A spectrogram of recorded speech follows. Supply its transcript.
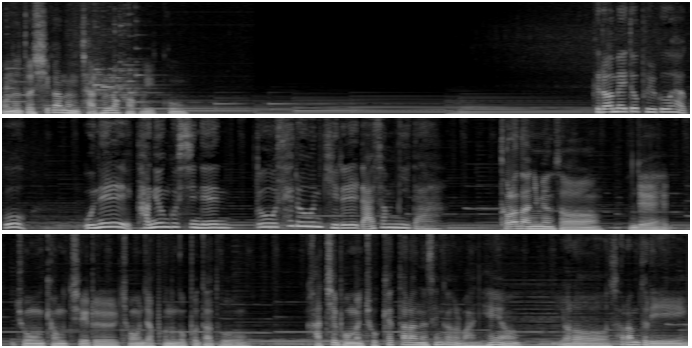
어느덧 시간은 잘 흘러가고 있고 그럼에도 불구하고 오늘 강용구 씨는 또 새로운 길을 나섭니다. 돌아다니면서 이제 좋은 경치를 저 혼자 보는 것보다도 같이 보면 좋겠다라는 생각을 많이 해요. 여러 사람들이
